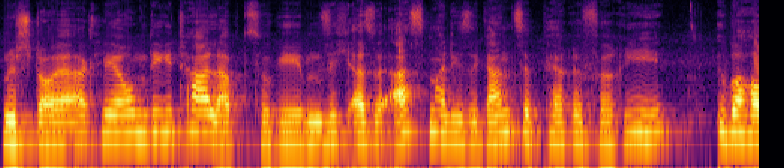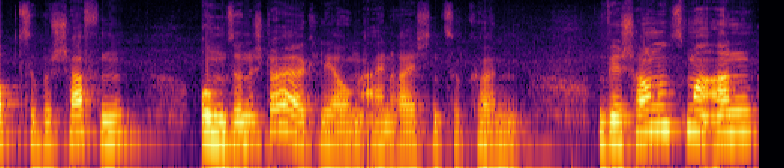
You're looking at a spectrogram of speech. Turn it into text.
eine Steuererklärung digital abzugeben, sich also erstmal diese ganze Peripherie überhaupt zu beschaffen, um so eine Steuererklärung einreichen zu können. Und wir schauen uns mal an,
